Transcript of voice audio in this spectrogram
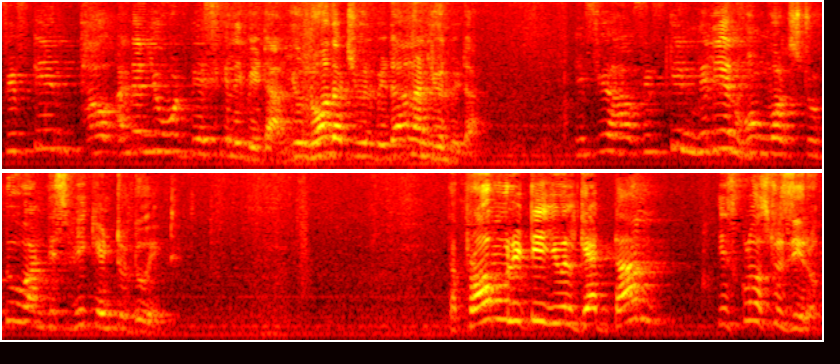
15,000, and then you would basically be done. You know that you will be done and you will be done. If you have 15 million homeworks to do and this weekend to do it, the probability you will get done is close to zero.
